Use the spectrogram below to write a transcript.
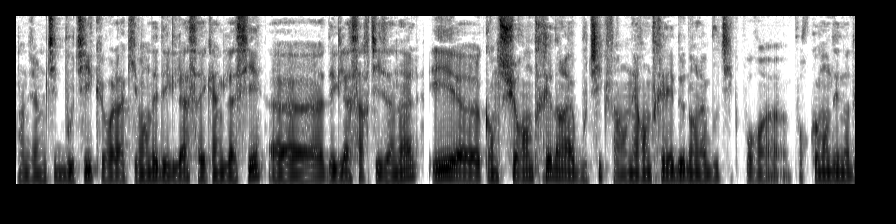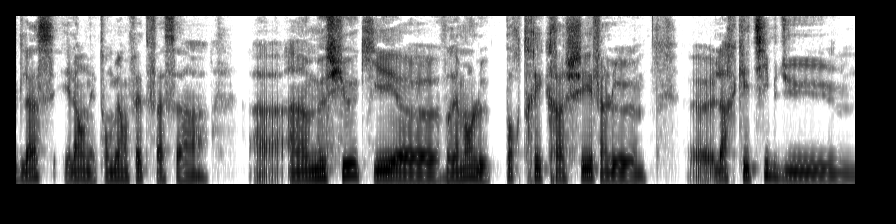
comment dire, une petite boutique voilà qui vendait des glaces avec un glacier, euh, des glaces artisanales. Et euh, quand je suis rentré dans la boutique, enfin on est rentré les deux dans la boutique pour euh, pour commander notre glace. Et là on est tombé en fait face à à un monsieur qui est euh, vraiment le portrait craché, enfin le l'archétype du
